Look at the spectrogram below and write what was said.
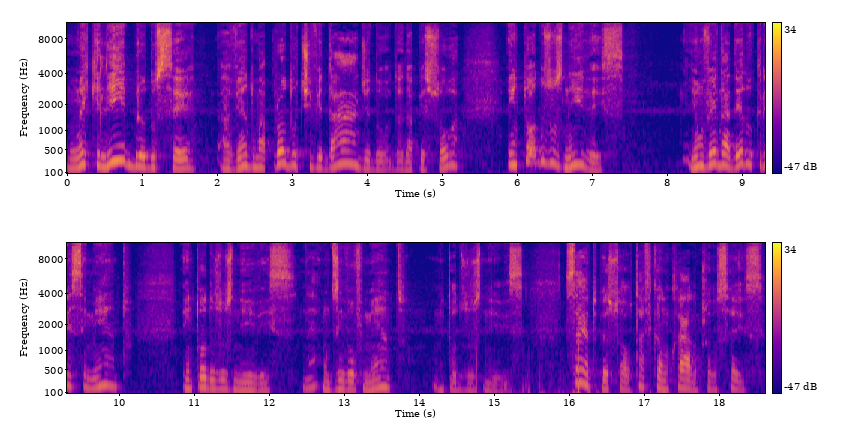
um equilíbrio do ser, havendo uma produtividade do, da pessoa em todos os níveis e um verdadeiro crescimento em todos os níveis, né? Um desenvolvimento em todos os níveis. Certo, pessoal? Tá ficando claro para vocês?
